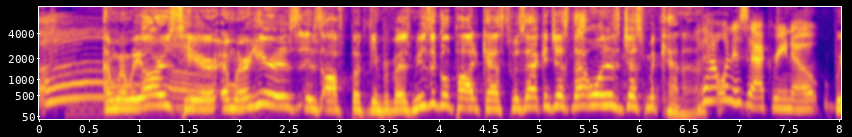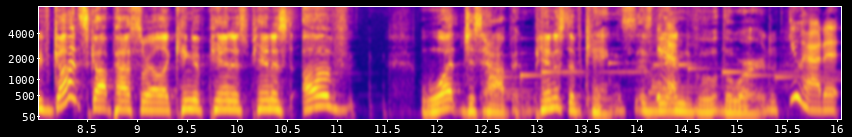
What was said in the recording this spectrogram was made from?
Oh. And where we are is here, and where here is is off book, the improvised musical podcast with Zach and Jess. That one is Jess McKenna. That one is Zach Reino. We've got Scott Passarella, king of pianists, pianist of what just happened. Pianist of kings is the Yeah. end of the word. You had it.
